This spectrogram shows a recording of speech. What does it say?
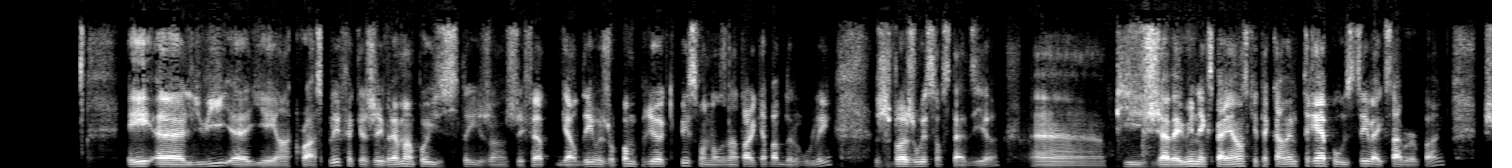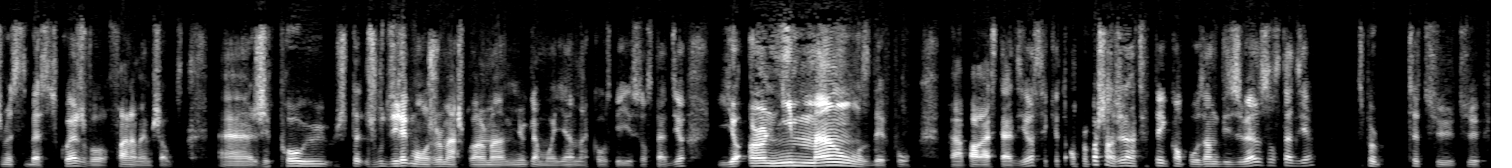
Et euh, lui, euh, il est en crossplay, fait que j'ai vraiment pas hésité. Genre, j'ai fait, garder, je vais pas me préoccuper si mon ordinateur est capable de le rouler. Je vais jouer sur Stadia. Euh, puis j'avais eu une expérience qui était quand même très positive avec Cyberpunk. Puis je me suis dit, ben, c'est quoi, je vais faire la même chose. j'ai pas eu, je, vous dirais que mon jeu marche probablement mieux que la moyenne à cause qu'il est sur Stadia. Il y a un immense défaut par rapport à Stadia, c'est qu'on peut pas changer l'entité des composantes visuelles sur Stadia. Tu peux, tu, tu,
